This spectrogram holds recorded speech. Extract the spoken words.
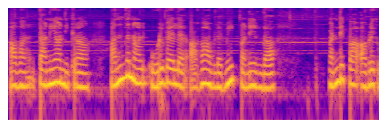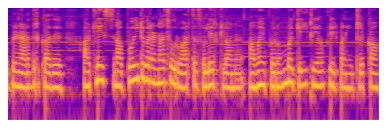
அவன் தனியாக நிற்கிறான் அந்த நாள் ஒருவேளை அவன் அவளை மீட் பண்ணியிருந்தா கண்டிப்பாக அவளுக்கு இப்படி நடந்திருக்காது. அட்லீஸ்ட் நான் போயிட்டு வரேன்னாச்சும் ஒரு வார்த்தை சொல்லியிருக்கலான்னு அவன் இப்போ ரொம்ப கில்ட்டியாக ஃபீல் பண்ணிட்டு இருக்கான்.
